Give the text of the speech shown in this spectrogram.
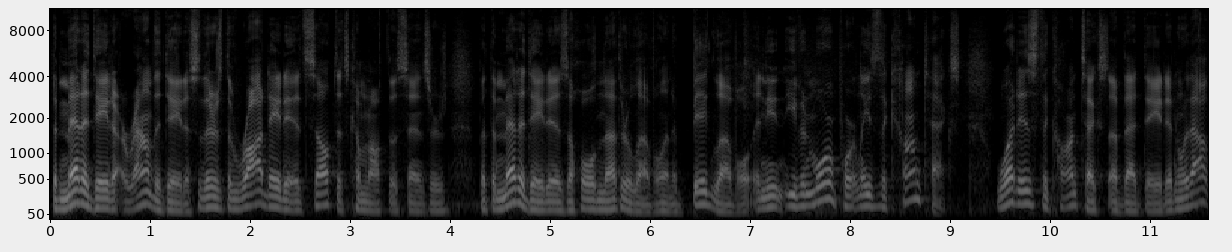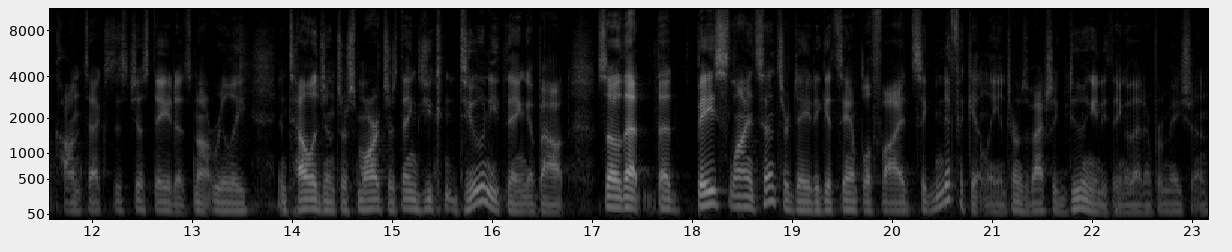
the metadata around the data. So there's the raw data itself that's coming off those sensors, but the metadata is a whole nother level and a big level. And even more importantly is the context. What is the context of that data? And without context, it's just data. It's not really intelligence or smarts or things you can do anything about. So that, that baseline sensor data gets amplified significantly in terms of actually doing anything with that information.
